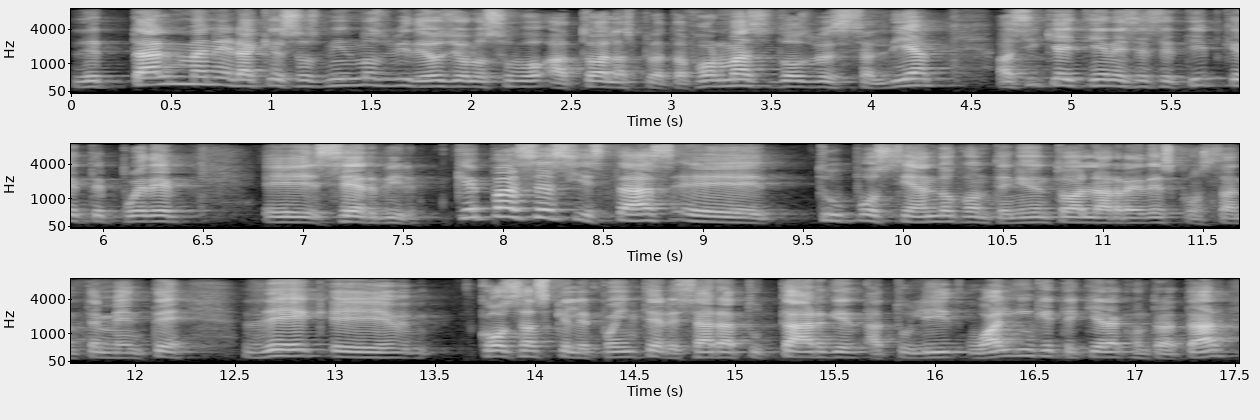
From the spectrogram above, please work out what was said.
de tal manera que esos mismos videos yo los subo a todas las plataformas dos veces al día. Así que ahí tienes ese tip que te puede eh, servir. ¿Qué pasa si estás eh, tú posteando contenido en todas las redes constantemente de... Eh, cosas que le puede interesar a tu target, a tu lead o alguien que te quiera contratar,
